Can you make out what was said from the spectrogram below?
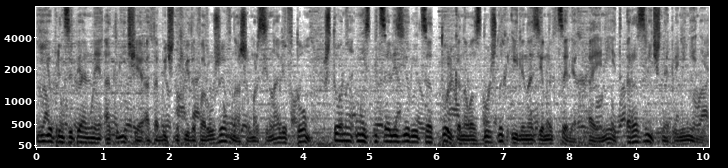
Ее принципиальное отличие от обычных видов оружия в нашем арсенале в том, что она не специализируется только на воздушных или наземных целях, а имеет различное применение.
